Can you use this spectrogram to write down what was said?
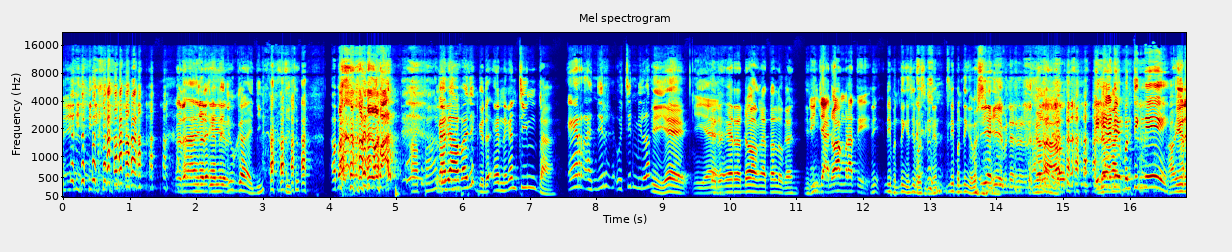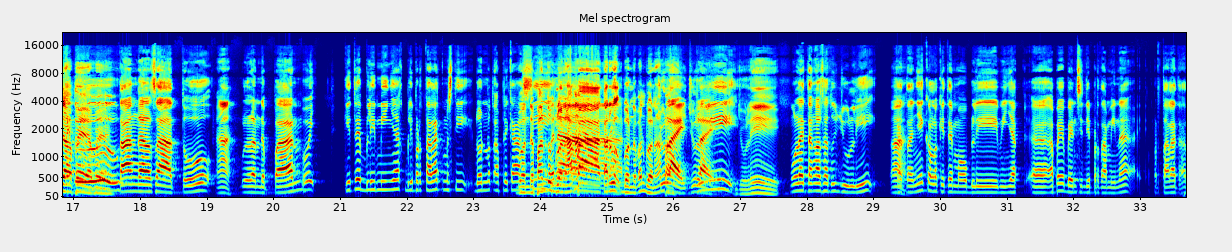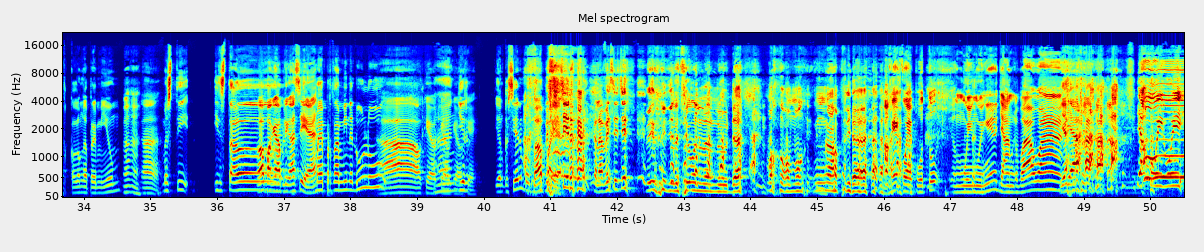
Gak ada, gak ada N juga anjing. Gitu. Apa? Apaan? Apa? Gak ada apanya? Gak ada N kan cinta. R anjir, Ucin bilang. Iya. Iya. Ada R doang kata lu kan. Ini, Ninja doang berarti. ini, ini penting gak sih bahas ginian? Ini penting gak bahas Iya, iya benar benar. Enggak kan ya? Ini Enggak ada kan? yang penting nih. Oh, iya udah apa ya? Apa ya? Tanggal 1 Ah. bulan depan. Woi. Kita beli minyak, beli pertalite mesti download aplikasi. Bulan depan tuh bulan apa? Taruh dulu, bulan depan bulan apa? Julai, Julai. Juli. Juli. Mulai tanggal 1 Juli Ah. katanya kalau kita mau beli minyak eh, apa ya bensin di Pertamina, pertalite atau kalau nggak premium, Heeh. Nah. mesti install Oh, pakai aplikasi ya? My Pertamina dulu. Ah, oke oke oke Anjir. oke. Yang kesian apa bapak ya? Cin, kenapa sih Cin? Tiba-tiba nelan ludah mau ngomong ngap dia. Makanya kue putu yang wing-wingnya jangan ke bawah. Ya. Yang wing wing.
